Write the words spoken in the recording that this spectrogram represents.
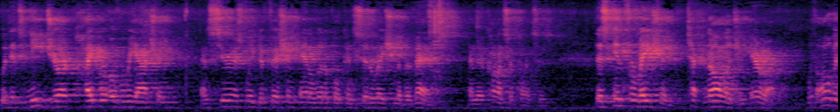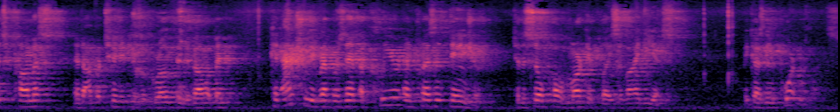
with its knee-jerk hyper-overreaction and seriously deficient analytical consideration of events and their consequences, this information technology era, with all of its promise and opportunity for growth and development, can actually represent a clear and present danger to the so-called marketplace of ideas. Because the important ones,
